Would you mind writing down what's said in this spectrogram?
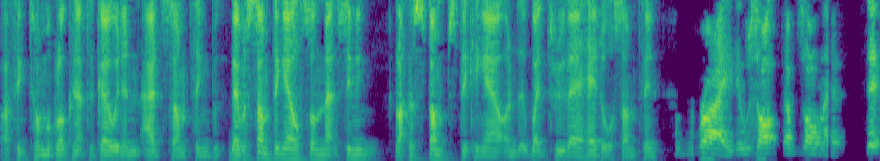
I think Tom McLoughlin had to go in and add something. There was something else on that seeming like a stump sticking out, and it went through their head or something. Right. It was all, that was on that, that,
